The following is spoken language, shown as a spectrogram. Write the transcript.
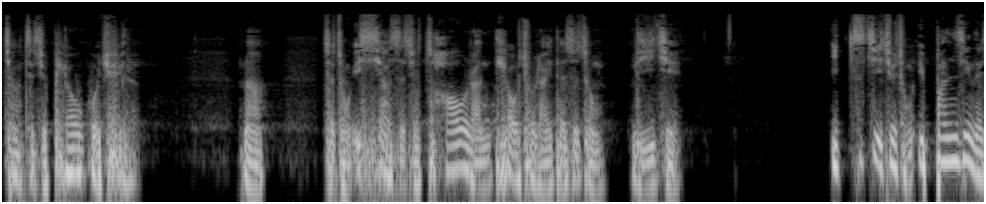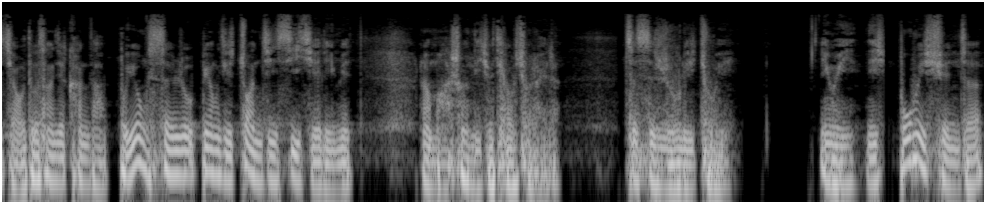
这样子就飘过去了。那这种一下子就超然跳出来的这种理解，一自己就从一般性的角度上去看它，不用深入，不用去钻进细节里面，那马上你就跳出来了。这是如理作意，因为你不会选择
